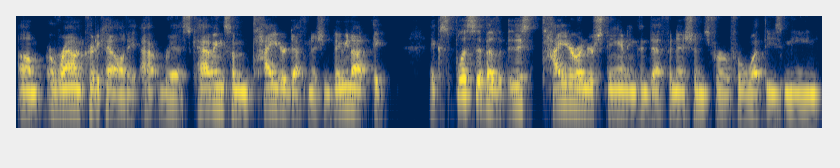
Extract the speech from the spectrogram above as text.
um, around criticality at risk, having some tighter definitions, maybe not explicit, but just tighter understandings and definitions for, for what these mean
